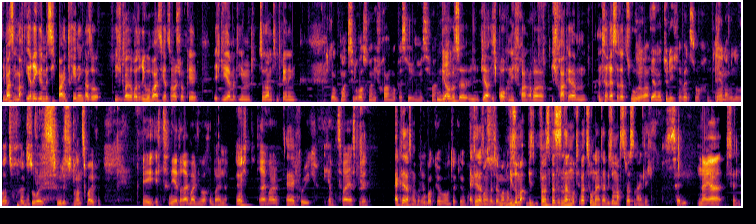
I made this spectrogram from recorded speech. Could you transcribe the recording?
Ich weiß nicht, macht ihr regelmäßig Beintraining? Also, ich, bei Rodrigo weiß ich jetzt zum Beispiel, okay, ich gehe ja mit ihm zusammen zum Training. Ich glaube, Maxi brauchst du gar nicht fragen, ob er es regelmäßig macht. Ja, es, äh, ja ich brauche ihn nicht fragen, aber ich frage ähm, Interesse der Zuhörer. Ja, natürlich, er wird es auch erklären, aber du was fragst so, als würdest du dran zweifeln. Nee, ich trainiere dreimal die Woche Beine. Echt? Dreimal. Echt? Freak. Ich habe zwei Split. Erklär das mal bitte. Oberkörper, Unterkörper. Erklär das mal Machst du's bitte. Wieso, wie, was, was ist denn deine Motivation dahinter? Wieso machst du das denn eigentlich? Sally. Naja, Sally.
